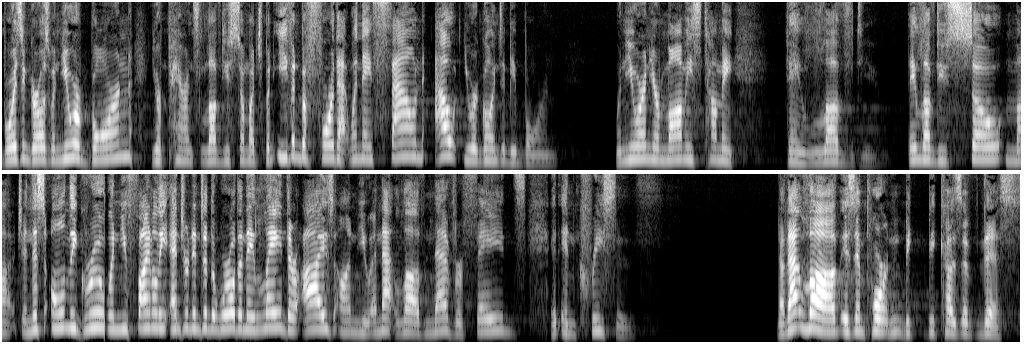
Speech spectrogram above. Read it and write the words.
boys and girls, when you were born, your parents loved you so much. But even before that, when they found out you were going to be born, when you were in your mommy's tummy, they loved you. They loved you so much. And this only grew when you finally entered into the world and they laid their eyes on you. And that love never fades, it increases. Now, that love is important because of this.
